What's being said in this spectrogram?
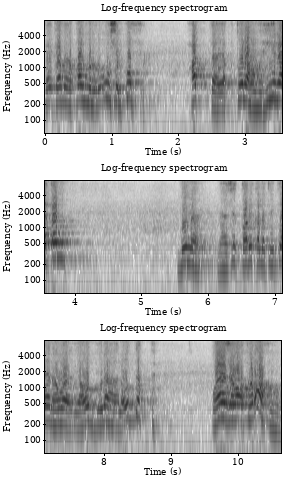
كما يقال من رؤوس الكفر حتى يقتلهم غيلة بما بهذه الطريقة التي كان هو يعد لها العدة. وهذا واعترافه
